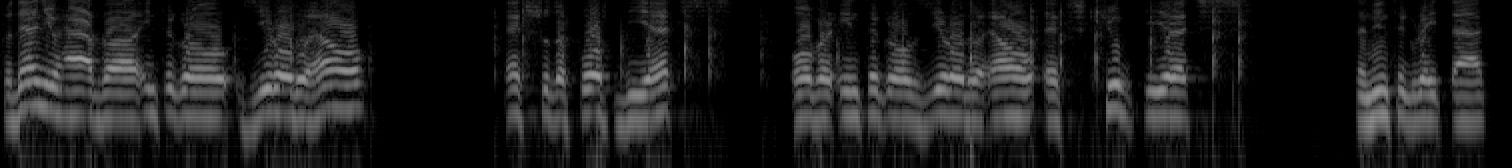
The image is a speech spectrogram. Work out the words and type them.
So then you have uh, integral 0 to L x to the fourth dx over integral 0 to L x cubed dx. Then integrate that.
